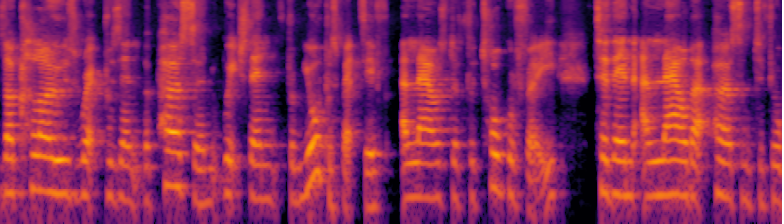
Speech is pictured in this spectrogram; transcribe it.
the clothes represent the person, which then, from your perspective, allows the photography to then allow that person to feel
